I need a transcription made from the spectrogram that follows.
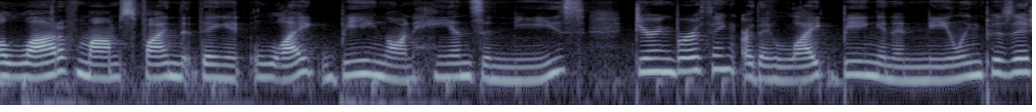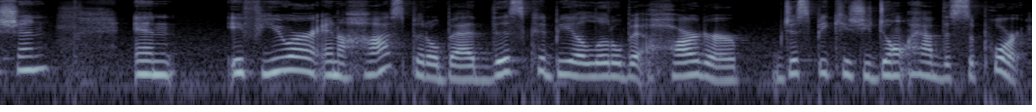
a lot of moms find that they like being on hands and knees during birthing or they like being in a kneeling position. And if you are in a hospital bed, this could be a little bit harder just because you don't have the support.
